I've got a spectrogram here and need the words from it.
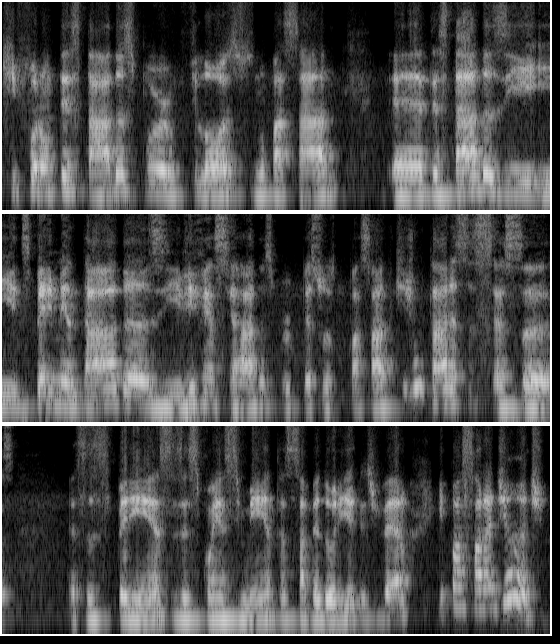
que foram testadas por filósofos no passado, é, testadas e, e, experimentadas e vivenciadas por pessoas do passado que juntaram essas, essas, essas experiências, esse conhecimento, essa sabedoria que tiveram e passaram adiante.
